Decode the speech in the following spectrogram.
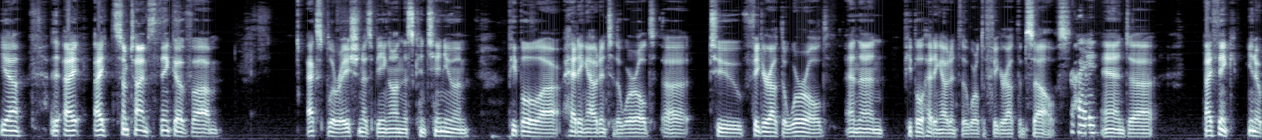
yeah, I I sometimes think of um, exploration as being on this continuum. People are heading out into the world uh, to figure out the world, and then people heading out into the world to figure out themselves. Right. And uh, I think you know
